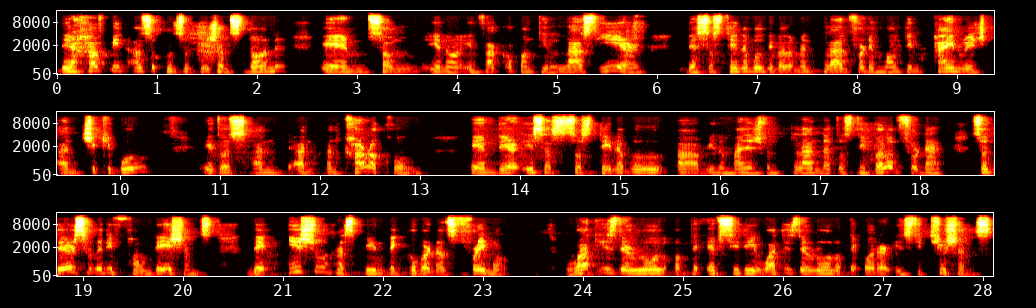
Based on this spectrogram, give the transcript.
There have been also consultations done, um, some, you know, in fact, up until last year, the Sustainable Development Plan for the Mountain Pine Ridge and Chiquibul, it was, and, and, and Caracol, um, there is a sustainable um, you know, management plan that was developed for that. So there's already foundations. The issue has been the governance framework. What is the role of the FCD? What is the role of the other institutions?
